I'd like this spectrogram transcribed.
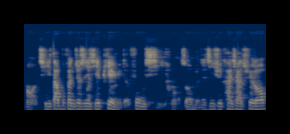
哦，其实大部分就是一些片语的复习。好，所以我们就继续看下去喽。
